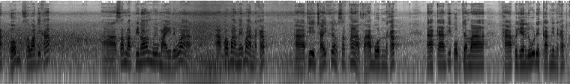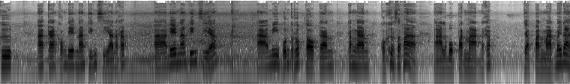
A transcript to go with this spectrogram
ครับผมสวัสดีครับอ่าสำหรับพี่น้องมือใหม่หรือว่าอ่าพ่อบ้านแม่บ้านนะครับที่ใช้เครื่องซักผ้าฝาบนนะครับ อาการที่ผมจะมาพาไปเรียนรู้ด้วยกันนี่นะครับ คืออาการของเดนน้ำทิ้งเสียนะครับเดนน้ำทิ้งเสียมีผลกระทบต่อการทำงานของเครื่องซักผ้าาระบบปั่นหมาดนะครับ จะปั่นหมาดไม่ได้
